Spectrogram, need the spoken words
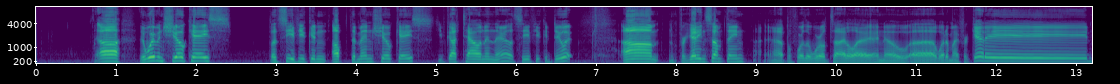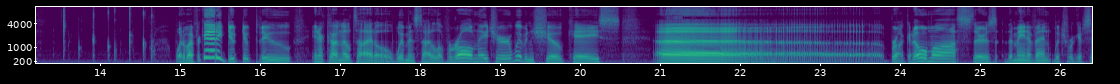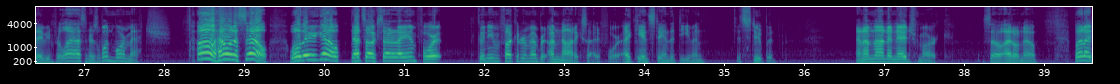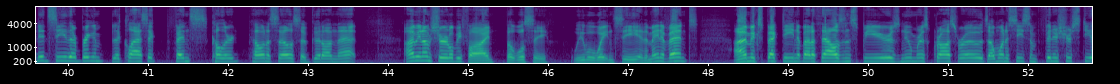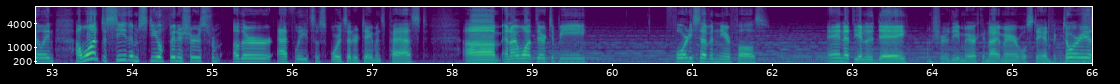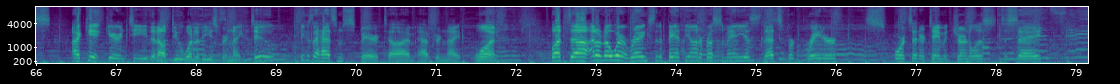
Uh, the women's showcase. Let's see if you can up the men's showcase. You've got talent in there. Let's see if you could do it. Um, I'm forgetting something uh, before the world title. I, I know. Uh, what am I forgetting? What am I forgetting? Do do do. Intercontinental title, women's title of Raw nature, women's showcase. Uh, Brock and Omos. There's the main event, which we're saving for last, and there's one more match. Oh, Hell in a Cell. Well, there you go. That's how excited I am for it. Couldn't even fucking remember it. I'm not excited for it. I can't stand the demon. It's stupid. And I'm not an edge mark, so I don't know. But I did see they're bringing the classic fence colored Hell in a Cell, so good on that. I mean, I'm sure it'll be fine, but we'll see. We will wait and see. In the main event, I'm expecting about a thousand spears, numerous crossroads. I want to see some finisher stealing. I want to see them steal finishers from other athletes of sports entertainment's past. Um, and I want there to be 47 near falls. And at the end of the day, I'm sure the American Nightmare will stand victorious. I can't guarantee that I'll do one of these for night two because I had some spare time after night one. But uh, I don't know where it ranks in the pantheon of WrestleManias. That's for greater sports entertainment journalists to say.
